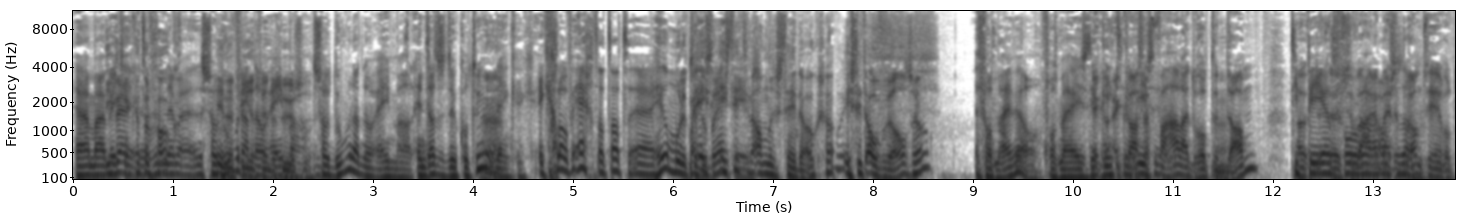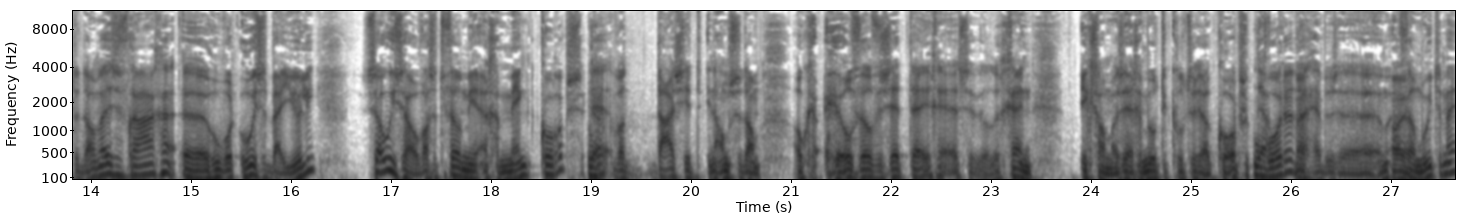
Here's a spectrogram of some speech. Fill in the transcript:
Ja, maar Die weet werken je, toch ook nee, zo, doen we dat nou eenmaal. zo doen we dat nou eenmaal. En dat is de cultuur, ja. denk ik. Ik geloof echt dat dat uh, heel moeilijk maar te is, doorbreken is dit in andere steden ook zo? Is dit overal zo? Volgens mij wel. Volgens mij is dit ik, niet... Ik las een verhaal uit Rotterdam. Typerend uh, voor Ze waren bij de brandweer in Rotterdam wezen vragen. Uh, hoe, wordt, hoe is het bij jullie? Sowieso was het veel meer een gemengd korps. Ja. Hè, want daar zit in Amsterdam ook heel veel verzet tegen. Hè. Ze wilden geen ik zal maar zeggen, multicultureel korps Ja. worden. Daar hebben ze uh, Oh, ja. veel moeite mee.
